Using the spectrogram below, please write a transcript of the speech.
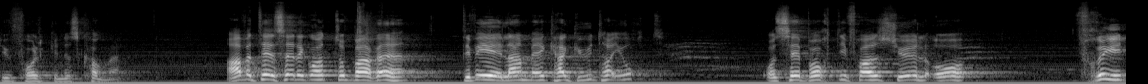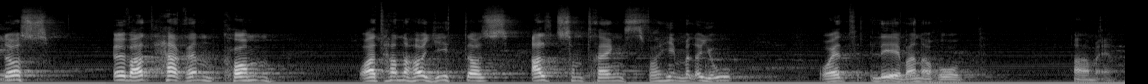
du folkenes konge. Av og til er det godt å bare dvele med hva Gud har gjort, og se bort ifra oss sjøl og Fryd oss over at Herren kom, og at Han har gitt oss alt som trengs for himmel og jord, og et levende håp. Amen.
